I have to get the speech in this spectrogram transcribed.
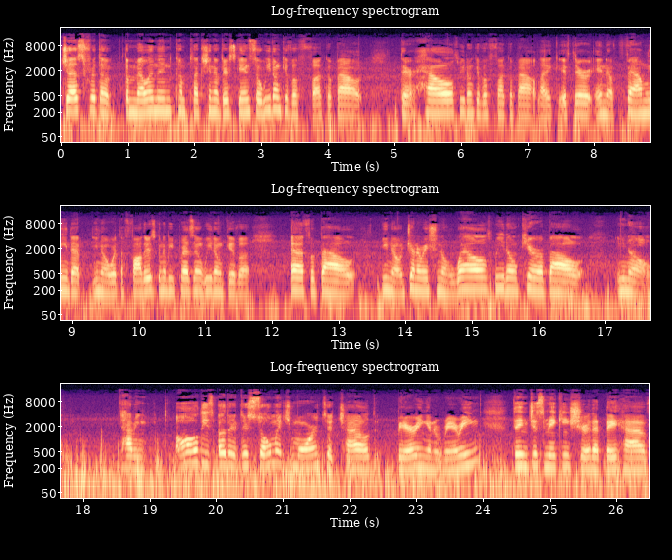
just for the the melanin complexion of their skin. So we don't give a fuck about their health. We don't give a fuck about like if they're in a family that, you know, where the father is going to be present. We don't give a f about, you know, generational wealth. We don't care about, you know, having all these other there's so much more to child bearing and rearing than just making sure that they have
